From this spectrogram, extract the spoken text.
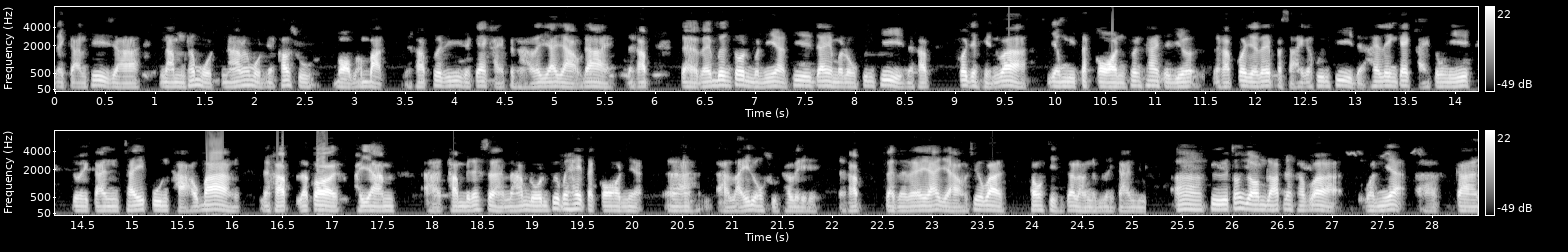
ในการที่จะนำทั้งหมดน้ำทั้งหมดเนี่ยเข้าสู่บ่อบำบัดนะครับเพื่อที่จะแก้ไขปัญหาระยะยาวได้นะครับแต่ในเบื้องต้นวันนี้ที่ได้มาลงพื้นที่นะครับก็จะเห็นว่ายังมีตะกอนค่อนข้างจะเยอะนะครับ ก็จะได้ประสานกับพื้นที่เนี่ยให้เร่งแก้ไขตรงนี้ โดยการใช้ปูนขาวบ้างนะครับ แล้วก็พยายามอ่าทำเป็นลักษณะน้ำล้นเพื่อไม่ให้ตะกอนเนี่ยไหลลงสู่ทะเลนะครับ แต่ในระยะยาวเชื่อว่า ท้องถิ่นกำลังดำเนินการอยู่อ่าคือต้องยอมรับนะครับว่าวันนี้การ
